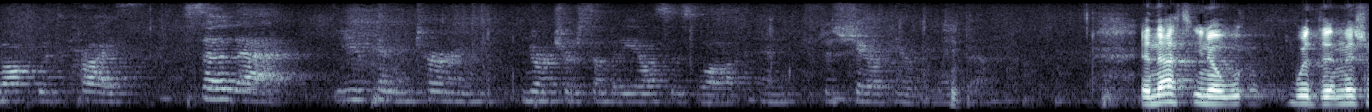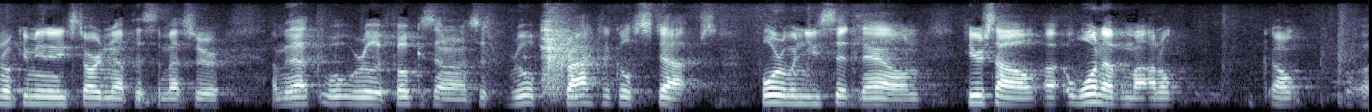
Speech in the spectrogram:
walk with Christ so that you can in turn nurture somebody else's walk and just share him with them. And that's, you know, with the missional community starting up this semester, I mean, that's what we're really focusing on is just real practical steps for when you sit down. Here's how, uh, one of them, I don't, I don't uh,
